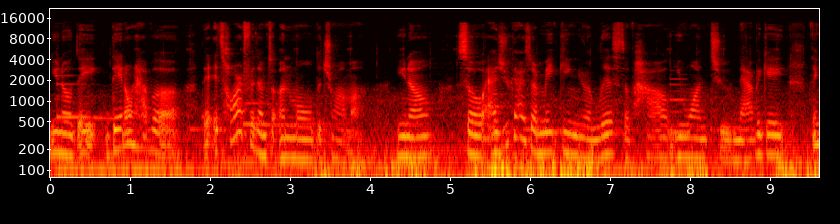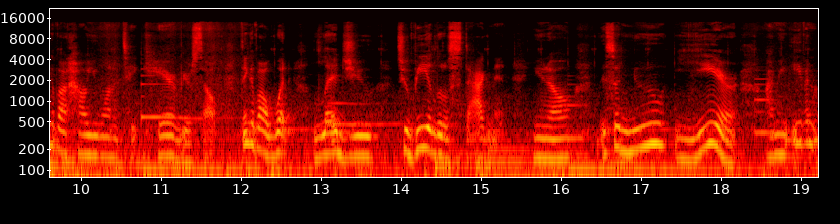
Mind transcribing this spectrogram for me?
you know, they they don't have a it's hard for them to unmold the trauma, you know? So, as you guys are making your list of how you want to navigate, think about how you want to take care of yourself. Think about what led you to be a little stagnant. You know, it's a new year. I mean, even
